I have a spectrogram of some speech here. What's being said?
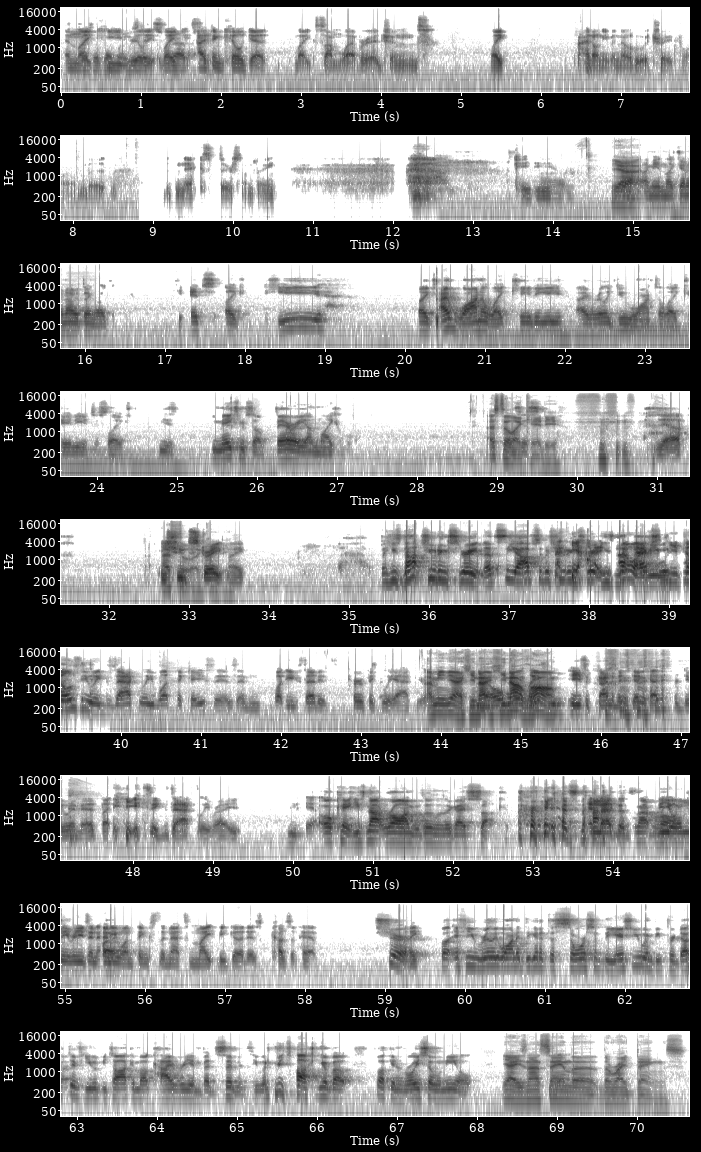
and like he really like, scratch. I think he'll get like some leverage and like I don't even know who would trade for him, but the Knicks or something. KD. Um, Yeah, I mean, like, and another thing, like, he- it's like he, like, I want to like KD. I really do want to like KD. It's just like he's he makes himself very unlikable. I still like It's just- KD. Yeah. He I shoots like straight, KD. Mike. But he's not shooting straight. That's the opposite of shooting yeah, straight. He's not no, I actually. mean, he tells you exactly what the case is, and what he said is perfectly accurate. I mean, yeah, he not No, he not Like, wrong. he- he's kind of a dickhead for doing it, but he's exactly right. okay, he's not wrong. But those other guys suck. That's not. And that- that's not The only reason But- anyone thinks the Nets might be good is because of him. Sure, Like- but if you really wanted to get at the source of the issue and be productive, he would be talking about Kyrie and Ben Simmons. He wouldn't be talking about fucking Royce O'Neale. Yeah, he's not saying the the right things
